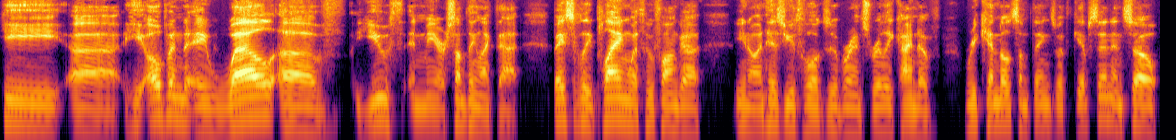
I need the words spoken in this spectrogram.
he uh, he opened a well of youth in me or something like that. Basically, playing with Hufanga, you know, and his youthful exuberance really kind of rekindled some things with Gipson. And so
